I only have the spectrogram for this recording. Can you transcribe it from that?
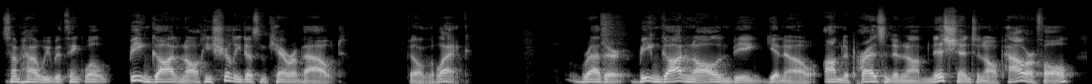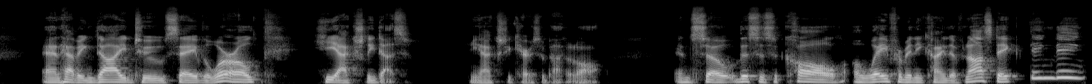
somehow we would think, well, being God and all, he surely doesn't care about fill in the blank. Rather, being God and all and being, you know, omnipresent and omniscient and all powerful and having died to save the world, he actually does. He actually cares about it all. And so this is a call away from any kind of Gnostic, ding, ding,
